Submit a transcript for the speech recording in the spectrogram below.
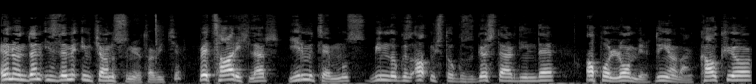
en önden izleme imkanı sunuyor tabii ki. Ve tarihler 20 Temmuz 1969'u gösterdiğinde Apollo 11 dünyadan kalkıyor.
